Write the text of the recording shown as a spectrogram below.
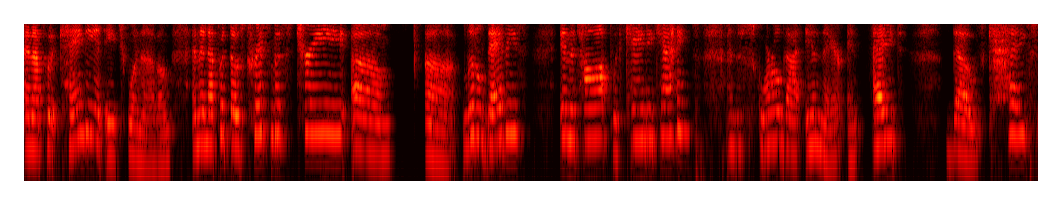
and I put candy in each one of them. And then I put those Christmas tree um, uh, little Debbie's in the top with candy canes. And the squirrel got in there and ate those cakes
